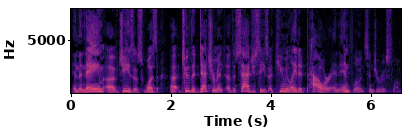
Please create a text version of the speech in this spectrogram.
in the name of Jesus was uh, to the detriment of the Sadducees' accumulated power and influence in Jerusalem.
